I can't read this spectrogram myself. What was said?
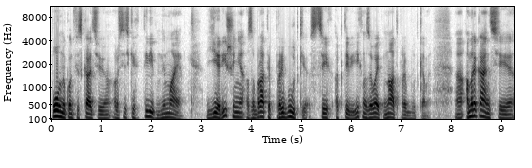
повну конфіскацію російських активів немає. Є рішення забрати прибутки з цих активів, їх називають надприбутками. Е, Американці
